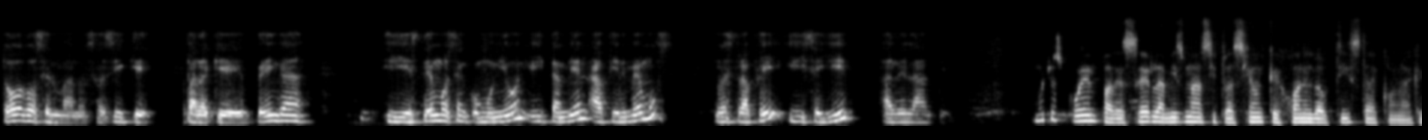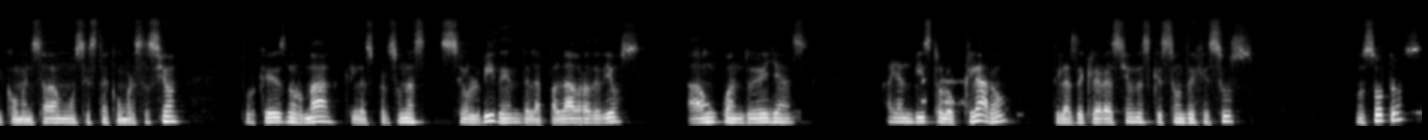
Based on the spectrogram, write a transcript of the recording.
Todos hermanos. Así que para que venga y estemos en comunión y también afirmemos nuestra fe y seguir adelante. Muchos pueden padecer la misma situación que Juan el Bautista con la que comenzábamos esta conversación, porque es normal que las personas se olviden de la palabra de Dios, aun cuando ellas hayan visto lo claro de las declaraciones que son de Jesús. Nosotros,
